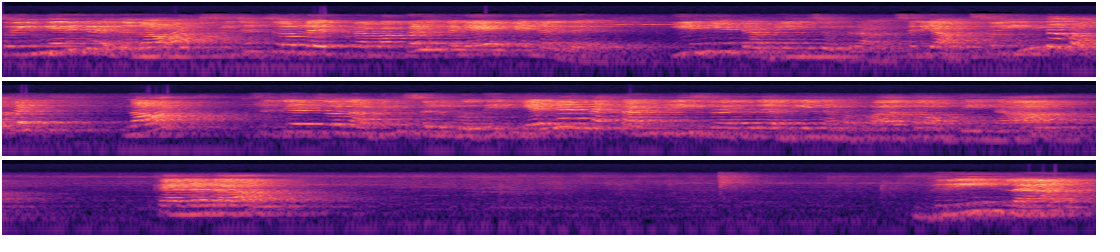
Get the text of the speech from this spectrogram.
சோ இங்க இருக்கிற இந்த நார்த் ஃப்ரிஜிட் ஜோன்ல இருக்கிற மக்களுக்கு நேம் என்னது? இனியட் அப்படின்னு சொல்றாங்க. சரியா? சோ இந்த மக்கள் நார்த் ஃப்ரிஜிட் ஜோன் அப்படின்னு சொல்லும்போது என்னென்ன கண்ட்ரீஸ் வருது அப்படின்னு நம்ம பார்த்தோம் அப்படின்னா Canada Greenland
